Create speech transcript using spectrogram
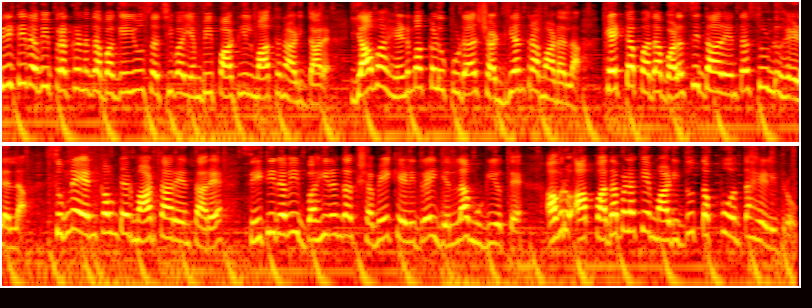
ಸಿಟಿ ರವಿ ಪ್ರಕರಣದ ಬಗ್ಗೆಯೂ ಸಚಿವ ಎಂಬಿ ಪಾಟೀಲ್ ಮಾತನಾಡಿದ್ದಾರೆ. ಯಾವ ಹೆಣ್ಮಕ್ಕಳು ಕೂಡ ಷಡ್ಯಂತ್ರ ಮಾಡಲ್ಲ. ಕೆಟ್ಟ ಪದ ಬಳಸಿದ್ದಾರೆ ಅಂತ ಸುಳ್ಳು ಹೇಳಲ್ಲ. ಸುಮ್ಮನೆ ಎನ್ಕೌಂಟರ್ ಮಾಡ್ತಾರೆ ಅಂತಾರೆ. ಸಿಟಿ ರವಿ ಬಹಿರಂಗ ಕ್ಷಮೆ ಕೇಳಿದ್ರೆ ಎಲ್ಲ ಮುಗಿಯುತ್ತೆ. ಅವರು ಆ ಪದ ಬಳಕೆ ಮಾಡಿದ್ದು ತಪ್ಪು ಅಂತ ಹೇಳಿದ್ರು.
